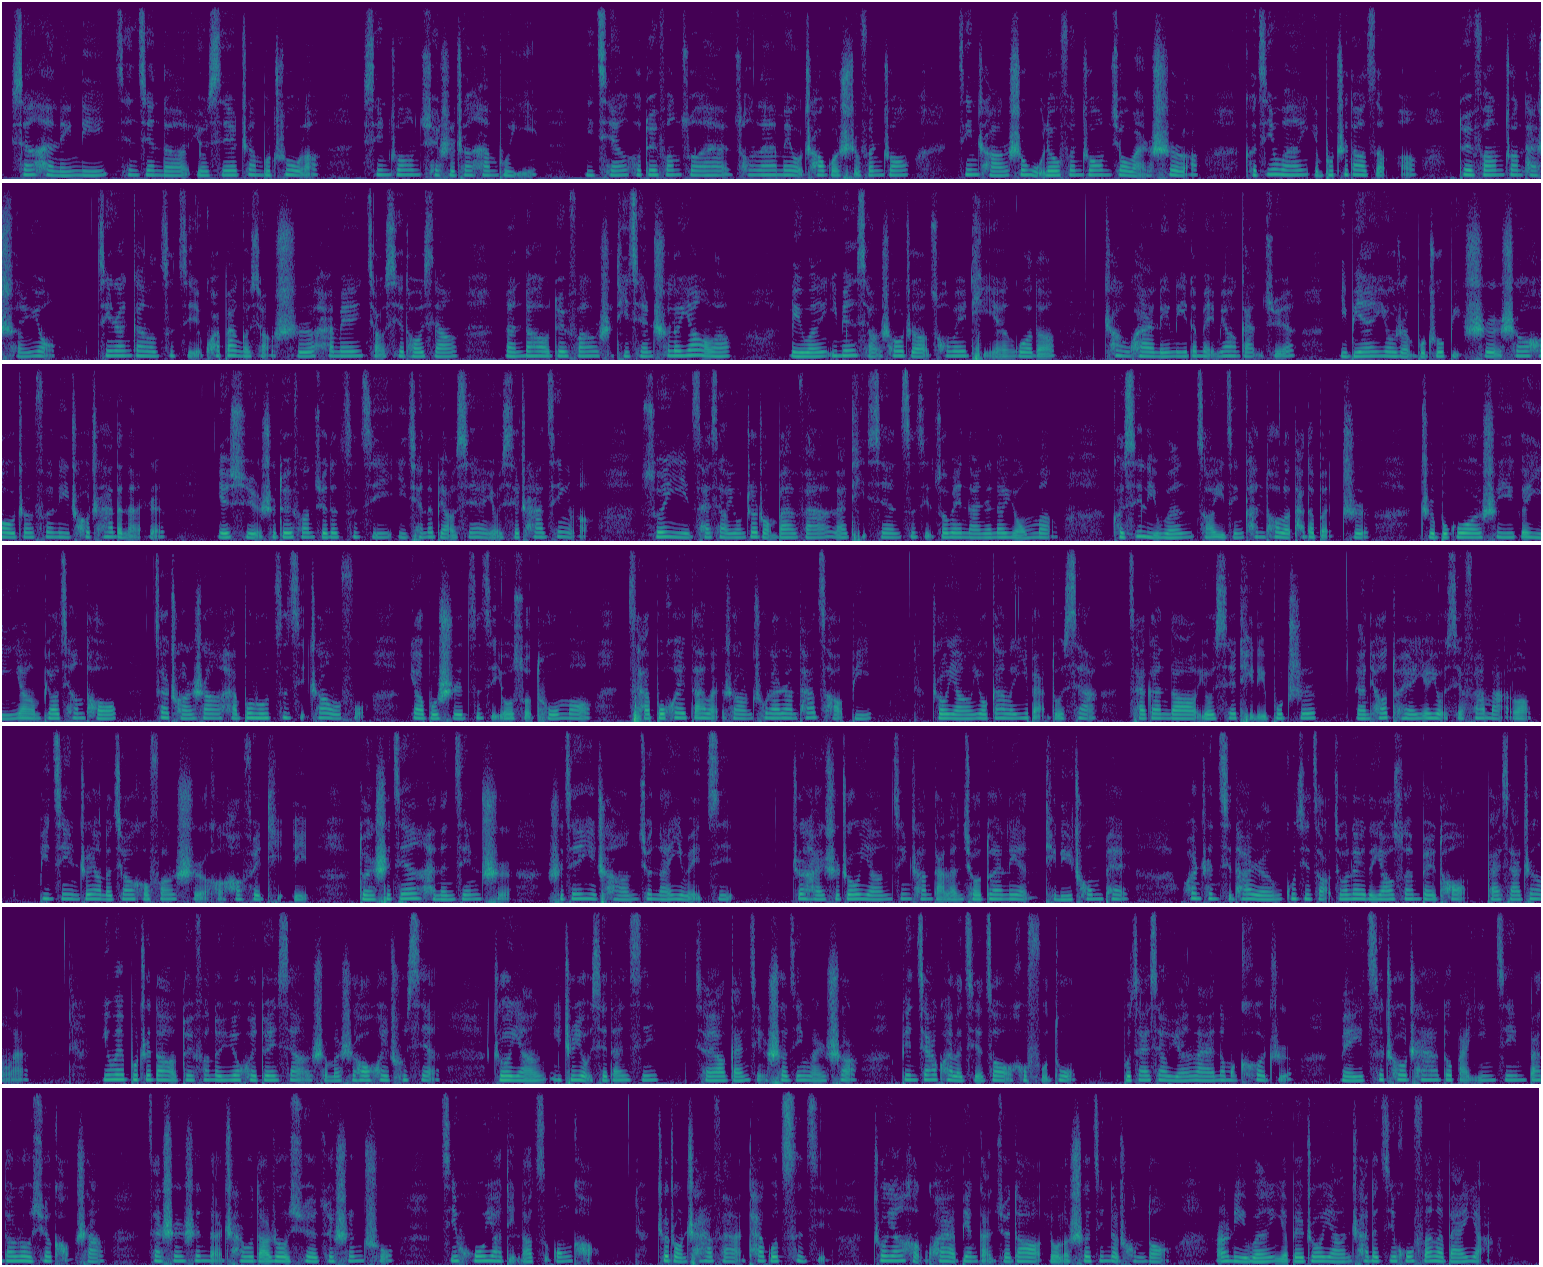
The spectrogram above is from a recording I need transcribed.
香汗淋漓，渐渐的有些站不住了，心中却是震撼不已。以前和对方做爱从来没有超过十分钟，经常是五六分钟就完事了。可今晚也不知道怎么，对方状态神勇，竟然干了自己快半个小时还没缴械投降。难道对方是提前吃了药了？李文一边享受着从未体验过的畅快淋漓的美妙感觉，一边又忍不住鄙视身后正奋力抽插的男人。也许是对方觉得自己以前的表现有些差劲了，所以才想用这种办法来体现自己作为男人的勇猛。可惜李文早已经看透了他的本质，只不过是一个营养标枪头，在床上还不如自己丈夫。要不是自己有所图谋，才不会大晚上出来让他草逼。周阳又干了一百多下，才干到有些体力不支，两条腿也有些发麻了。毕竟这样的交合方式很耗费体力，短时间还能坚持，时间一长就难以为继。这还是周阳经常打篮球锻炼，体力充沛。换成其他人，估计早就累得腰酸背痛，败下阵来。因为不知道对方的约会对象什么时候会出现，周阳一直有些担心，想要赶紧射精完事儿，便加快了节奏和幅度，不再像原来那么克制。每一次抽插都把阴茎扒到肉穴口上，再深深地插入到肉穴最深处，几乎要顶到子宫口。这种插法太过刺激，周阳很快便感觉到有了射精的冲动，而李文也被周阳插得几乎翻了白眼儿，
